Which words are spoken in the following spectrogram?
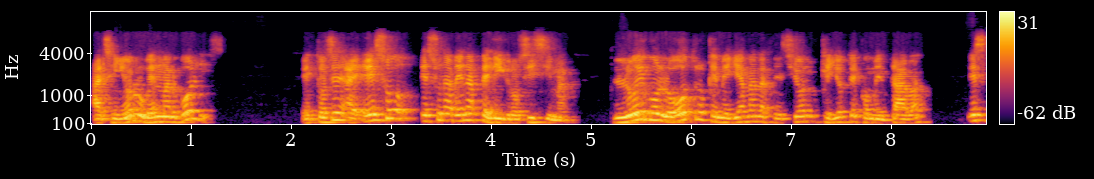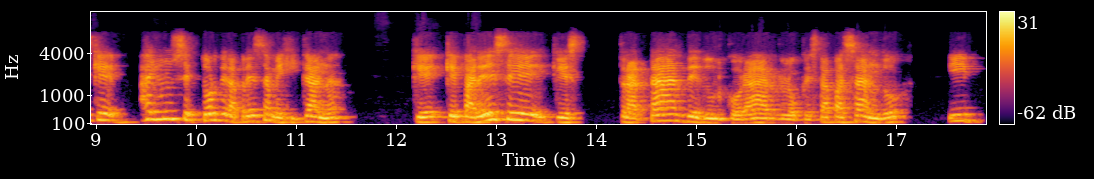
al señor Rubén Margolis. Entonces, eso es una vena peligrosísima. Luego, lo otro que me llama la atención, que yo te comentaba, es que hay un sector de la prensa mexicana que, parece que es tratar de edulcorar lo que está pasando y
